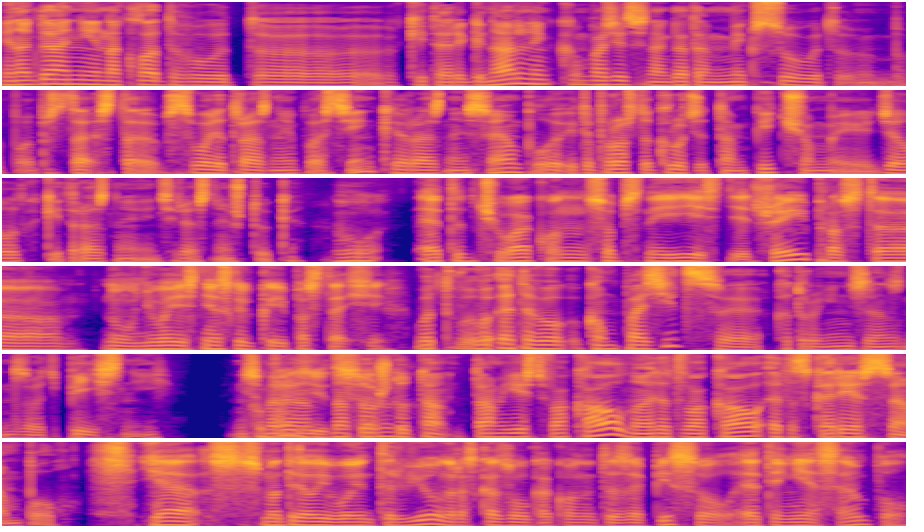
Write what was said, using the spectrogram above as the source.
иногда они накладывают э, какие-то оригинальные композиции, иногда там миксуют, э, сводят разные пластинки, разные сэмплы, и ты просто крутят там питчем и делают какие-то разные интересные штуки. Ну, этот чувак, он, собственно, и есть диджей, просто, ну, у него есть несколько ипостасей. Вот в- эта его композиция, которую нельзя назвать песней, несмотря на- на то, Композиция. что там, там есть вокал, но этот вокал — это скорее сэмпл. Я смотрел его интервью, он рассказывал, как он это записывал. Это не сэмпл.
